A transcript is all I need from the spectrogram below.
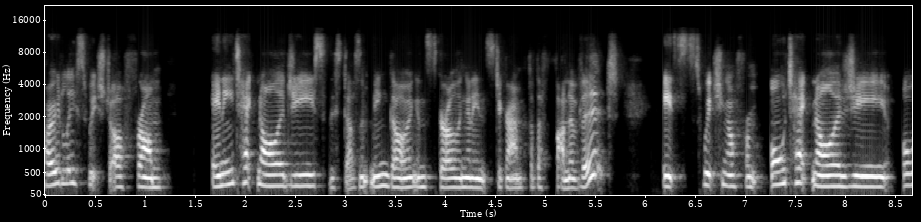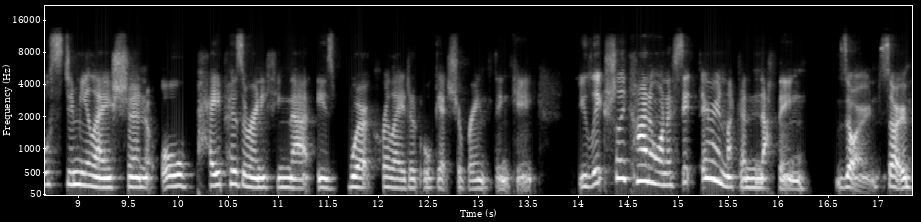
totally switched off from any technology. So, this doesn't mean going and scrolling on Instagram for the fun of it. It's switching off from all technology, all stimulation, all papers or anything that is work related or gets your brain thinking. You literally kind of want to sit there in like a nothing zone. So,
